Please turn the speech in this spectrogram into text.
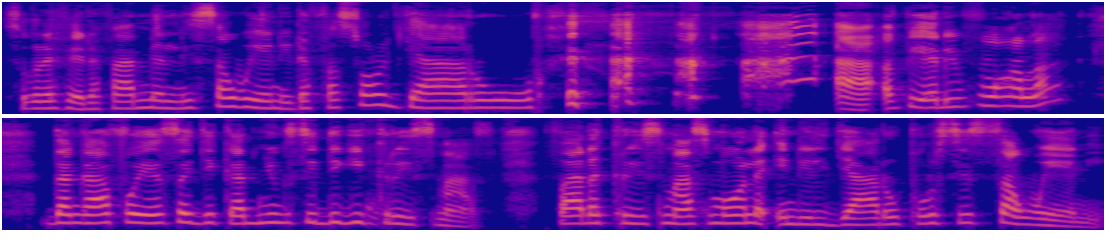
su ko defee dafa mel ni sa ween yi dafa sol jaaru ah affaire yi foo la dangaa foye sa jëkkër ñu ngi si diggi Christmas faada Christmas moo la indil jaaru pour si sa ween yi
